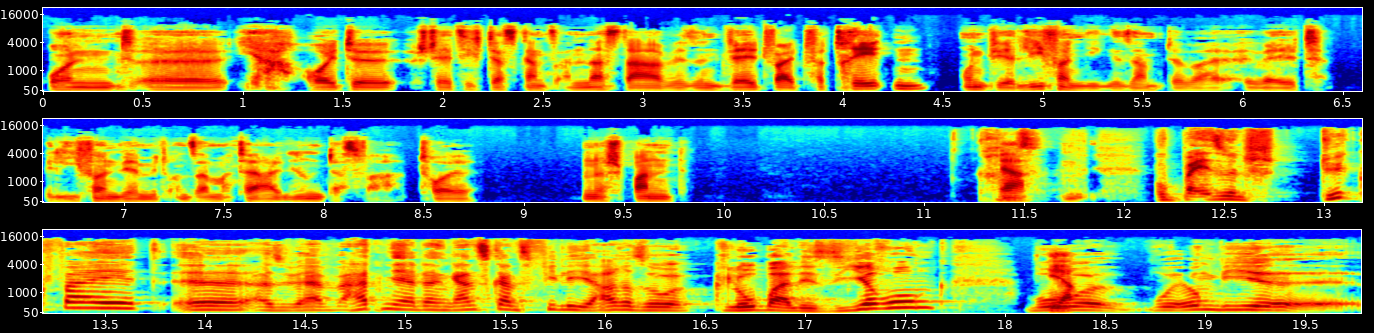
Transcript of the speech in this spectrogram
Und äh, ja, heute stellt sich das ganz anders dar. Wir sind weltweit vertreten und wir liefern die gesamte Welt, liefern wir mit unseren Materialien. Und das war toll und spannend. Krass. Ja. Wobei so ein Stück weit, äh, also wir hatten ja dann ganz, ganz viele Jahre so Globalisierung, wo, ja. wo irgendwie äh,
